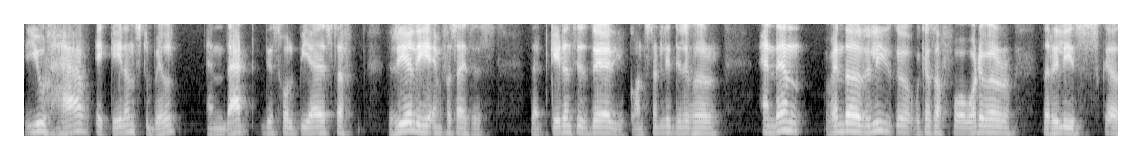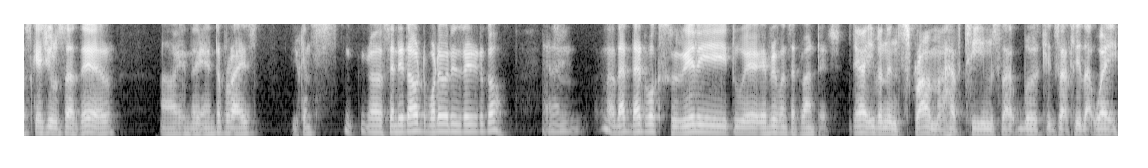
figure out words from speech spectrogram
You have a cadence to build, and that this whole PI stuff really emphasizes that cadence is there. You constantly deliver, and then when the release go because of whatever the release uh, schedules are there, uh, in the enterprise, you can uh, send it out whatever is ready to go, and then you know, that that works really to everyone's advantage. Yeah, even in Scrum, I have teams that work exactly that way.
